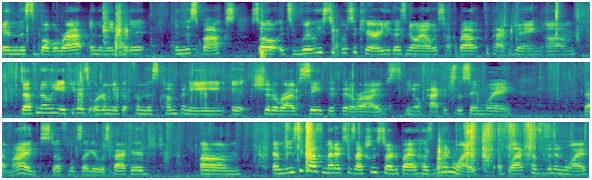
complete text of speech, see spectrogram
in this bubble wrap and then they put it in this box. So it's really super secure. You guys know I always talk about the packaging. Um, definitely, if you guys order makeup from this company, it should arrive safe if it arrives, you know, packaged the same way that my stuff looks like it was packaged. Um, and Lisi Cosmetics was actually started by a husband and wife, a black husband and wife,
